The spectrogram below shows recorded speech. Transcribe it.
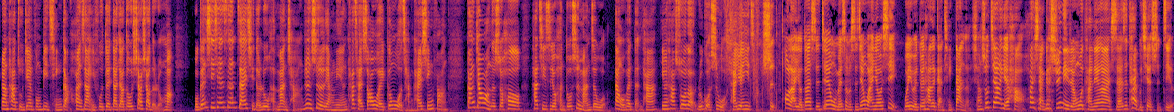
让他逐渐封闭情感，换上一副对大家都笑笑的容貌。我跟西先生在一起的路很漫长，认识了两年，他才稍微跟我敞开心房。刚交往的时候，他其实有很多事瞒着我，但我会等他，因为他说了，如果是我，他愿意尝试。后来有段时间我没什么时间玩游戏，我以为对他的感情淡了，想说这样也好，幻想跟虚拟人物谈恋爱实在是太不切实际了。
